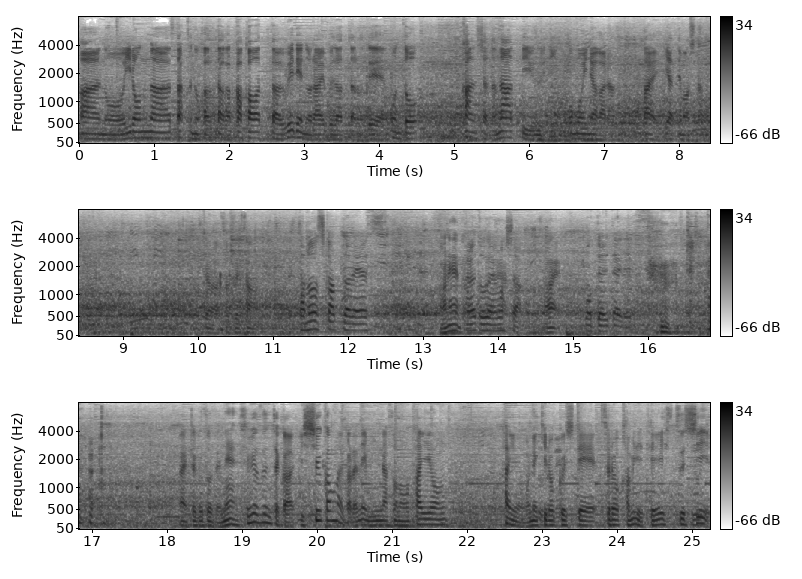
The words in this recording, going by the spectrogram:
あのいろんなスタッフの方が関わった上でのライブだったので本当感謝だなっていうふうに思いながら、はい、やってました。じゃあ佐々木さん。楽しかったです。ありがとうございました。はい、もっとやりたいです。はい、ということでね渋谷ズンチャカ1週間前からねみんなその体温体温をね記録してそれを紙に提出し、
